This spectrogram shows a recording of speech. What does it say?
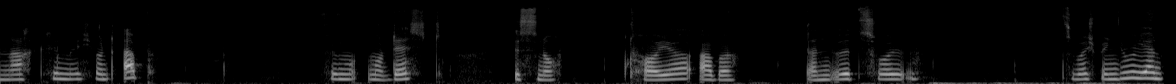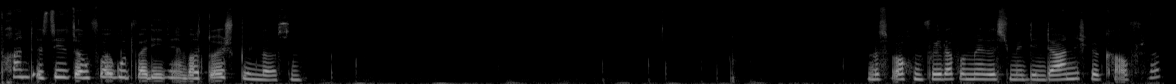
Danach Kimmich und ab. Für Modest ist noch teuer, aber dann wird es wohl. Zum Beispiel Julian Brandt ist die Saison voll gut, weil die den einfach durchspielen lassen. Und das war auch ein Fehler von mir, dass ich mir den da nicht gekauft habe.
